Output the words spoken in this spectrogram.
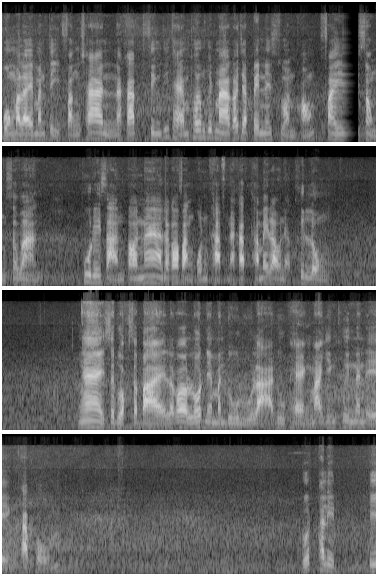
พวงมาลัยมันติฟังก์ชันนะครับ สิ่งที่แถมเพิ่มขึ้นมาก็จะเป็นในส่วนของไฟส่องสว่าง ผู้โดยสารตอนหน้าแล้วก็ฝั่งคนขับนะครับทำให้เราเนี่ยขึ้นลง ง่ายสะดวกสบาย แล้วก็รถเนี่ยมันดูหรูหราดูแพงมากยิ่งขึ้นนั่นเองครับผมรถผลิตปี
